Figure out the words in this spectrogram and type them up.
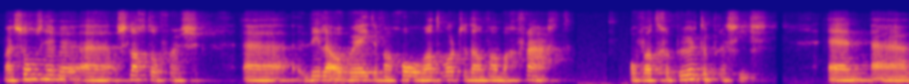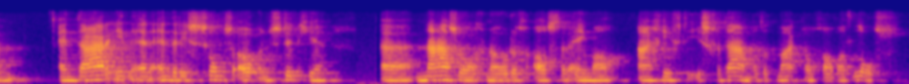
maar soms hebben uh, slachtoffers uh, willen ook weten van, goh, wat wordt er dan van me gevraagd? Of wat gebeurt er precies? En, uh, en daarin, en, en er is soms ook een stukje uh, nazorg nodig als er eenmaal aangifte is gedaan, want dat maakt nogal wat los.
